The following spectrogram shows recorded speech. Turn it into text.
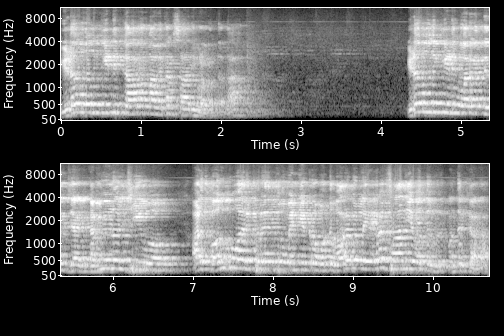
இடஒதுக்கீட்டு காரணமாக தான் சாதி வளர்ந்ததா? இடஒதுக்கீடு வர கம்யூனல் ஜீவோ அல்லது வகுப்புவாரி பிரதித்துவம் என்கின்ற ஒன்று வரவில்லை என்றால் சாதியை வந்து வந்திருக்காரா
